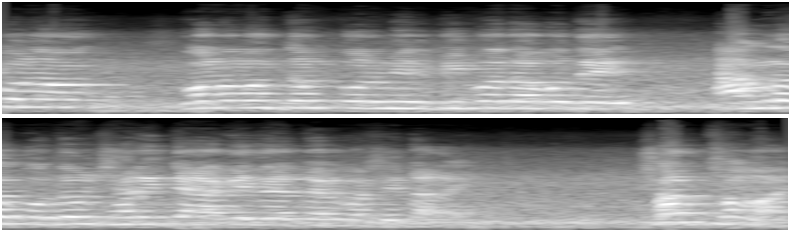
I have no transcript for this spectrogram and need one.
কোনো গণমাধ্যম কর্মীর বিপদ আপদে আমরা প্রথম সারিতে আগে যায় তার পাশে দাঁড়াই। সব সময়।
